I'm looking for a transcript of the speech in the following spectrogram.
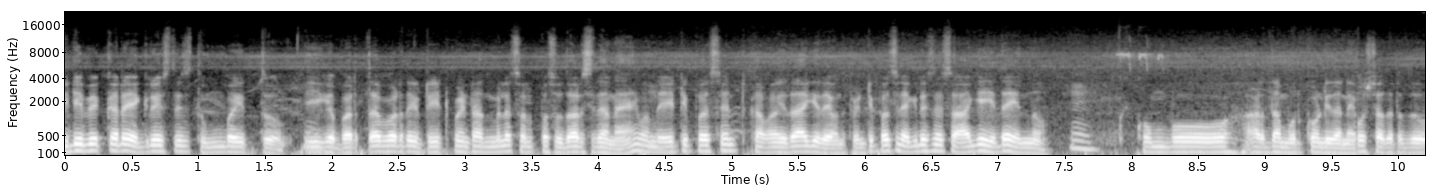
ಹಿಡಿಬೇಕಾದ್ರೆ ಎಗ್ರೆಸಿವ್ ತುಂಬ ಇತ್ತು. ಈಗ ಬರ್ತಾ ಬರ್ತಾ ಟ್ರೀಟ್ಮೆಂಟ್ ಆದಮೇಲೆ ಸ್ವಲ್ಪ ಸುಧಾರಿಸಿದಾನೆ. ಒಂದು ಏಯ್ಟಿ ಪರ್ಸೆಂಟ್ ಇದಾಗಿದೆ. ಒಂದು ಟ್ವೆಂಟಿ ಪರ್ಸೆಂಟ್ ಅಗ್ರೆಸಿವ್ನೆಸ್ ಆಗೇ ಇದೆ ಇನ್ನು. ಕೊಂಬು ಅರ್ಧ ಮುರ್ಕೊಂಡಿದ್ದಾನೆ. ಪೋಸ್ಟ್ ಅದರದ್ದು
